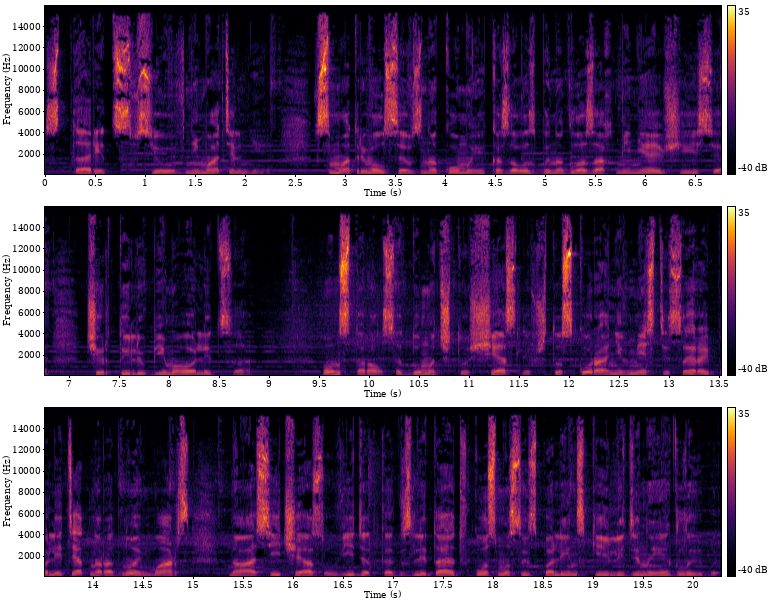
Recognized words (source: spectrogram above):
Старец все внимательнее всматривался в знакомые, казалось бы, на глазах меняющиеся черты любимого лица. Он старался думать, что счастлив, что скоро они вместе с Эрой полетят на родной Марс, а сейчас увидят, как взлетают в космос исполинские ледяные глыбы.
